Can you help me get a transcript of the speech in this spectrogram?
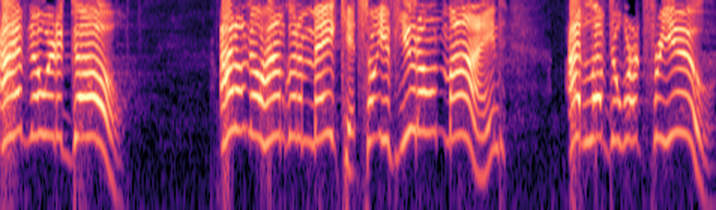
I have nowhere to go. I don't know how I'm going to make it. So if you don't mind, I'd love to work for you.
